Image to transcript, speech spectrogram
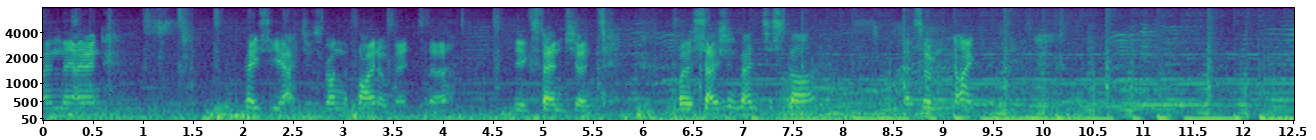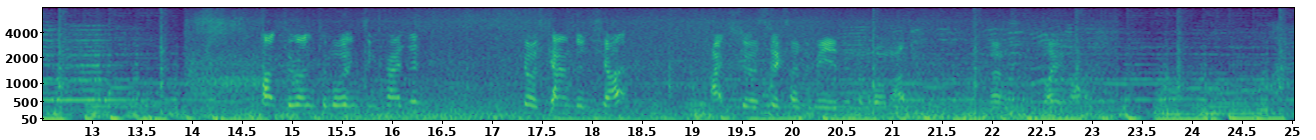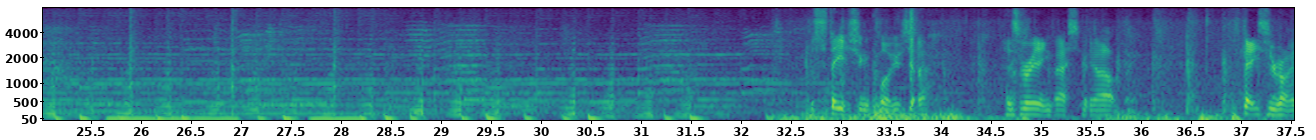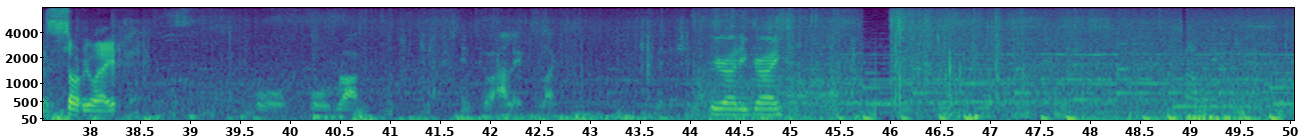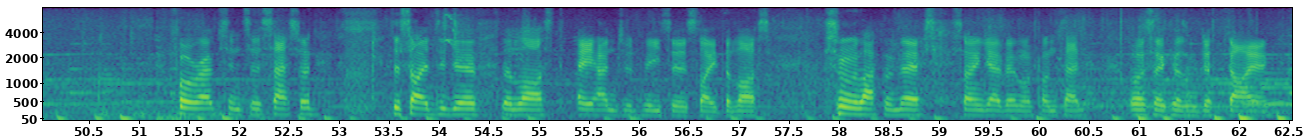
and then basically I just run the final bit to the extensions where the session's meant to start sort of 9.15. Had to run to Mornington Crescent because Camden shut, extra 600 metres in the warm-up. Um, station closure has really messed me up. Basically running so late. Or, or run into Alex, like finish. You ready, Gray? Four reps into the session, decided to give the last 800 meters, like the last small lap of this, so I can get a bit more content. Also because I'm just dying.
